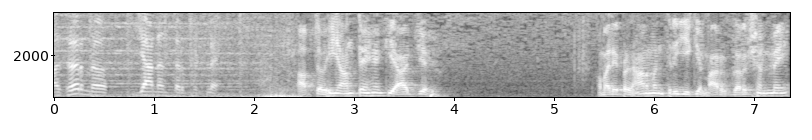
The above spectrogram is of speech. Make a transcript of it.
अझहरनं यानंतर म्हटलंय. आप सभी जानते हैं कि आज हमारे प्रधानमंत्री जी के मार्गदर्शन में,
